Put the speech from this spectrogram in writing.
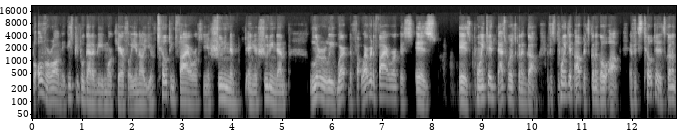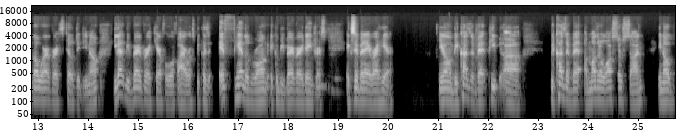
But overall, these people got to be more careful. You know, you're tilting fireworks and you're shooting them, and you're shooting them literally where the wherever the firework is is is pointed, that's where it's going to go. If it's pointed up, it's going to go up. If it's tilted, it's going to go wherever it's tilted. You know, you got to be very, very careful with fireworks because if handled wrong, it could be very, very dangerous. Exhibit A right here. You know, and because of it, people, uh, because of it, a mother lost her son. You know,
